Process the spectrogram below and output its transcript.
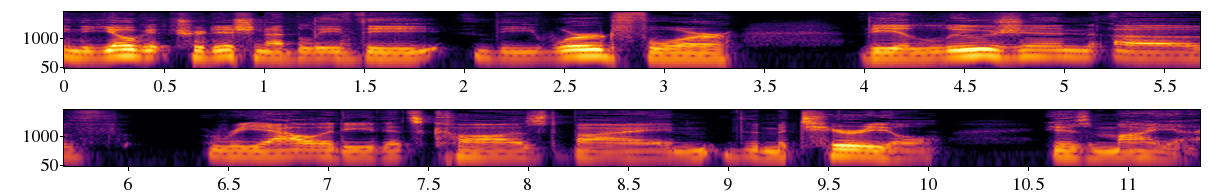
in the yogic tradition, I believe the the word for the illusion of reality that's caused by the material is Maya.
